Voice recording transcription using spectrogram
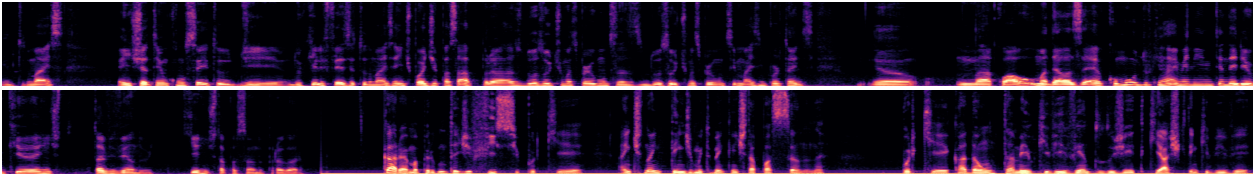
e tudo mais, a gente já tem um conceito de, do que ele fez e tudo mais, a gente pode passar para as duas últimas perguntas, as duas últimas perguntas e mais importantes. Uh, na qual uma delas é como o Durkheim ele entenderia o que a gente está vivendo, o que a gente está passando por agora. Cara, é uma pergunta difícil, porque a gente não entende muito bem o que a gente está passando, né? Porque cada um tá meio que vivendo do jeito que acha que tem que viver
